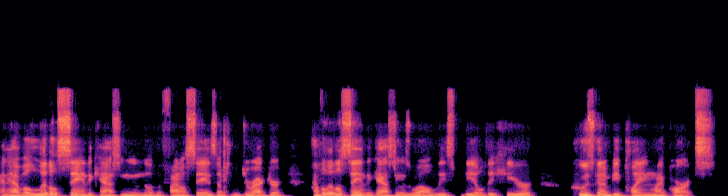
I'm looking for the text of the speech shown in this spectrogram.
and have a little say in the casting, even though the final say is up to the director, have a little say in the casting as well, at least be able to hear who's going to be playing my parts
